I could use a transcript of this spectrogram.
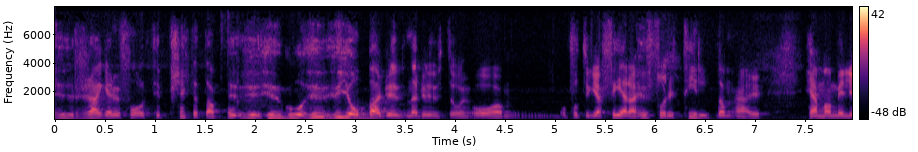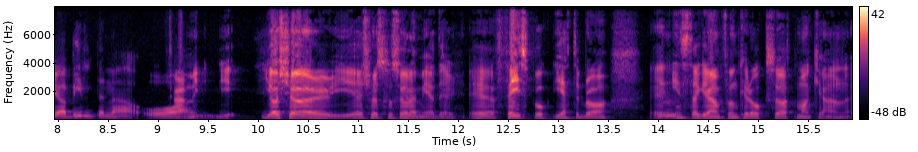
hur raggar du folk till projektet då? Hur, hur, hur, hur jobbar du när du är ute och, och, och fotograferar? Hur får du till de här hemmamiljöbilderna? Och... Ja, jag kör, jag kör sociala medier. Eh, Facebook jättebra. Eh, mm. Instagram funkar också att man kan eh,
